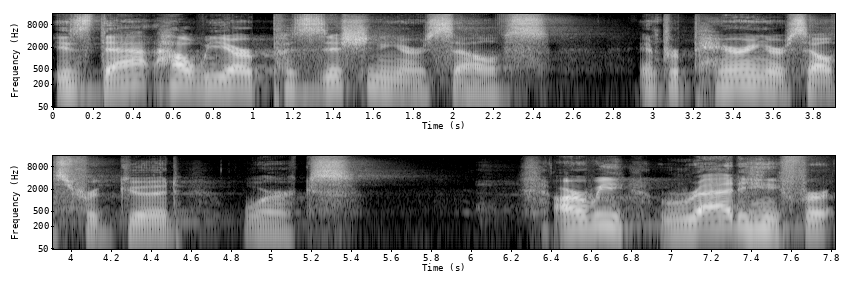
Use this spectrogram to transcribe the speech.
Is that how we are positioning ourselves and preparing ourselves for good works? Are we ready for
